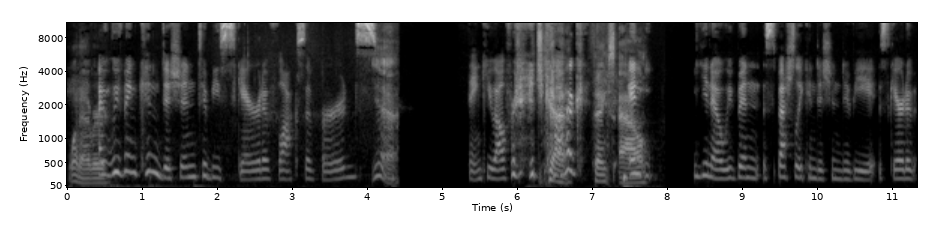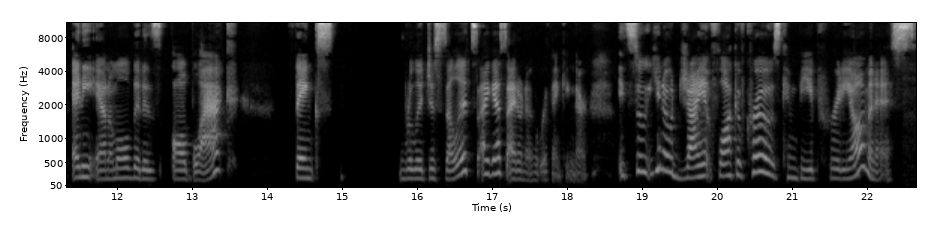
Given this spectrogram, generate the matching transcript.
whatever? I, we've been conditioned to be scared of flocks of birds. yeah, Thank you, Alfred yeah. Hitchcock. Thanks, Al. And you know, we've been especially conditioned to be scared of any animal that is all black. Thanks religious zealots, I guess. I don't know who we're thanking there. It's so, you know, giant flock of crows can be pretty ominous.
